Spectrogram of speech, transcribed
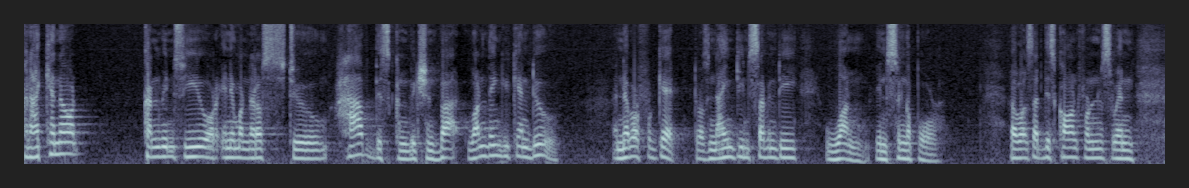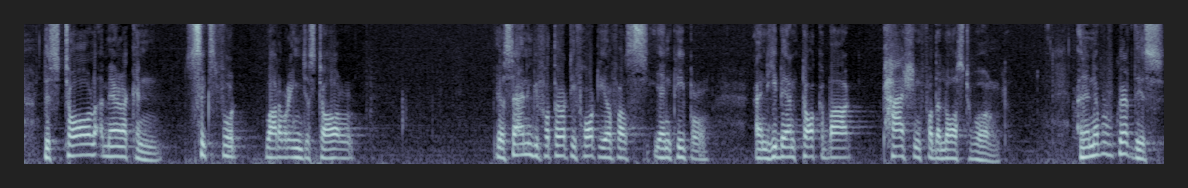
And I cannot convince you or anyone else to have this conviction, but one thing you can do, and never forget, it was 1971 in Singapore. I was at this conference when this tall American, six foot, whatever inches tall, he was standing before 30, 40 of us young people, and he began to talk about passion for the lost world. And I never forget this.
